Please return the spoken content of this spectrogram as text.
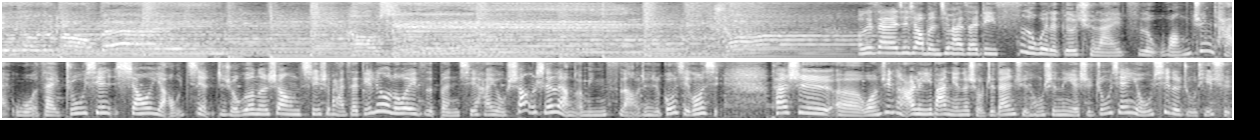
拥有 OK，再来揭晓本期排在第四位的歌曲，来自王俊凯，《我在诛仙逍遥剑》这首歌呢，上期是排在第六的位置，本期还有上升两个名次啊，真是恭喜恭喜！它是呃王俊凯二零一八年的首支单曲，同时呢也是《诛仙》游戏的主题曲。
